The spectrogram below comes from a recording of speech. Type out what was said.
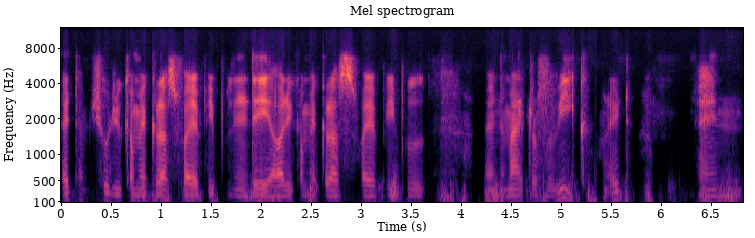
right i'm sure you come across five people in a day or you come across five people in a matter of a week right and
